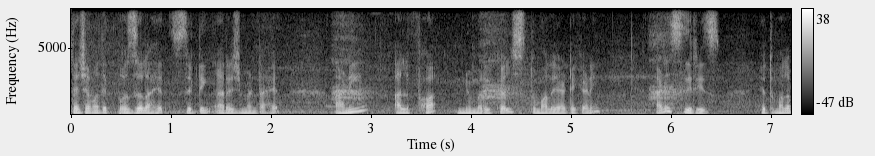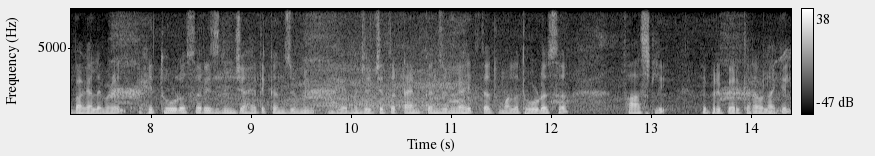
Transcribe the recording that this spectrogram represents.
त्याच्यामध्ये पझल आहेत सिटिंग अरेंजमेंट आहेत आणि अल्फा न्यूमरिकल्स तुम्हाला या ठिकाणी आणि सिरीज हे तुम्हाला बघायला मिळेल. हे थोडंसं रिझनिंग जे आहे ते कन्झ्युमिंग आहे. म्हणजे जिथं टाईम कन्झ्युमिंग आहे तिथं तुम्हाला थोडंसं फास्टली ते प्रिपेअर करावं लागेल.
